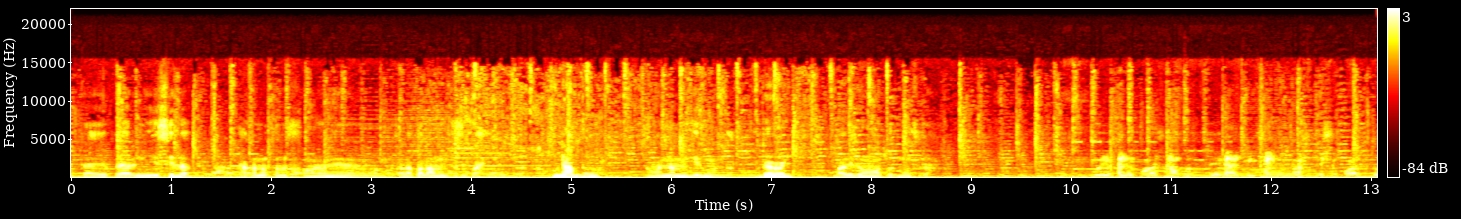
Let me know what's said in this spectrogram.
একটা এফআইআর নিয়েছিল। এখনও কোনো মানে ফলাফল আমি কিছু পাইনি। কি নাম তোমার? আমার নাম মিহির মণ্ডল। কোথায় বাড়ি? বাড়ি রমাপুর মথুরা। ও এখানে পড়াশোনা করতো এখানে টিউশন মাস্টার এসে পড়াতো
